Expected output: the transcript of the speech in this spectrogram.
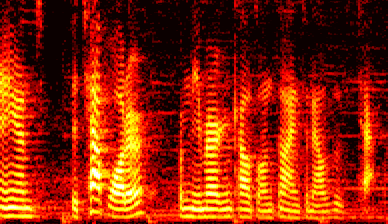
and the tap water from the American Council on Science Analysis TAP.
